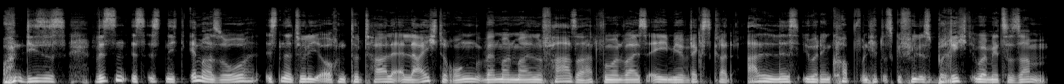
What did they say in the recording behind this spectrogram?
Und dieses Wissen, es ist nicht immer so, ist natürlich auch eine totale Erleichterung, wenn man mal eine Phase hat, wo man weiß, ey, mir wächst gerade alles über den Kopf und ich habe das Gefühl, es bricht über mir zusammen.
